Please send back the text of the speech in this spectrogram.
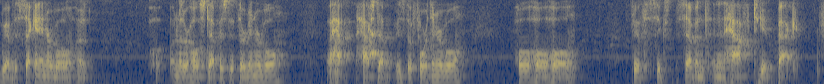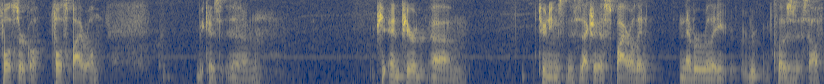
we have the second interval, uh, another whole step is the third interval, a ha- half step is the fourth interval, whole, whole, whole, fifth, sixth, seventh, and then half to get back full circle, full spiral. Because um, pu- in pure um, tunings, this is actually a spiral that never really closes itself.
